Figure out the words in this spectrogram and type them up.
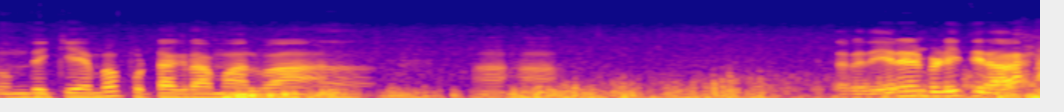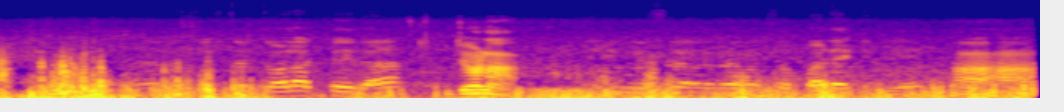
ಕುಮ್ದಿಕ್ಕಿ ಎಂಬ ಪುಟ್ಟ ಗ್ರಾಮ ಅಲ್ವಾ? ಹಾಂ. ಹಾಂ ಈ ಥರದ್ದು ಏನೇನು ಬೆಳಿತೀರಾ? ಜೋಳ ಹಾಕ್ತಾ ಇದೆ. ಜೋಳ? ಸ್ವಲ್ಪ ಬಾಳೆ ಹಾಕಿದ್ವಿ. ಹಾಂ ಹಾಂ.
